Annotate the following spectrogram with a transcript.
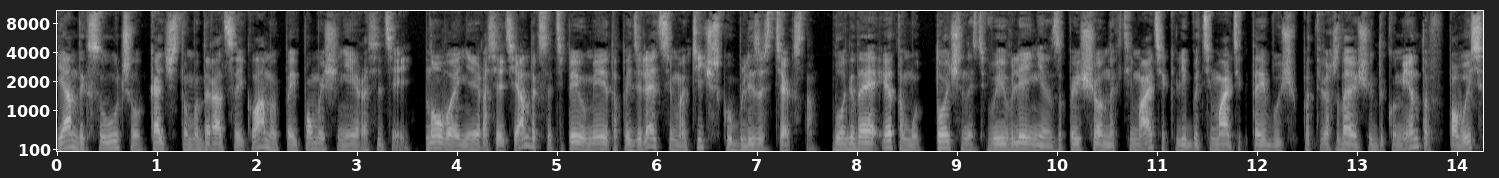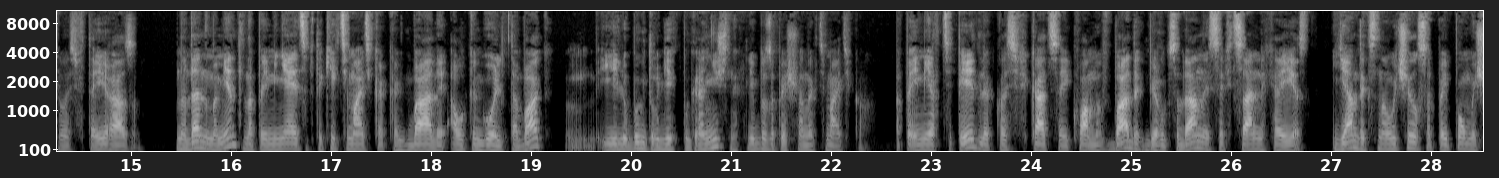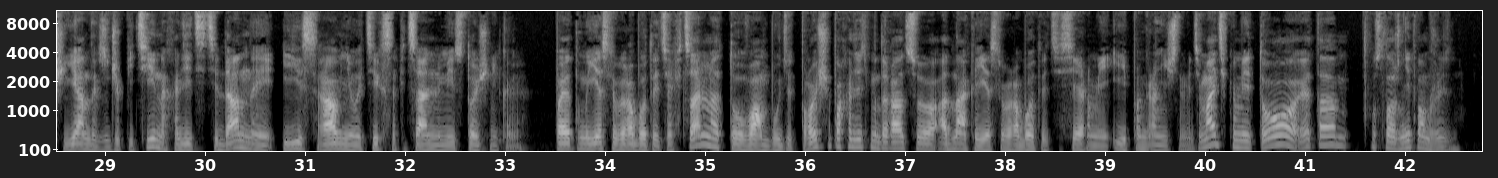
Яндекс улучшил качество модерации рекламы при помощи нейросетей. Новая нейросеть Яндекса теперь умеет определять семантическую близость текста. Благодаря этому точность выявления запрещенных тематик либо тематик, требующих подтверждающих документов, повысилась в три раза. На данный момент она применяется в таких тематиках, как БАДы, алкоголь, табак и любых других пограничных либо запрещенных тематиках. Например, теперь для классификации рекламы в БАДах берутся данные с официальных реестров. Яндекс научился при помощи Яндекс GPT находить эти данные и сравнивать их с официальными источниками. Поэтому, если вы работаете официально, то вам будет проще проходить модерацию. Однако, если вы работаете серыми и пограничными тематиками, то это усложнит вам жизнь.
